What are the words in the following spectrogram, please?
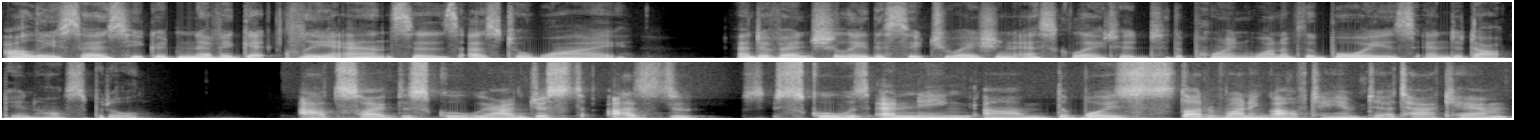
Ali says he could never get clear answers as to why, and eventually the situation escalated to the point one of the boys ended up in hospital. Outside the school ground, just as the school was ending, um, the boys started running after him to attack him.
